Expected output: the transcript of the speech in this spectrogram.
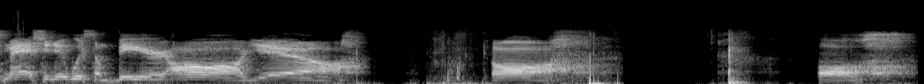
smashing it with some beer. Oh, yeah. Oh. Oh.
